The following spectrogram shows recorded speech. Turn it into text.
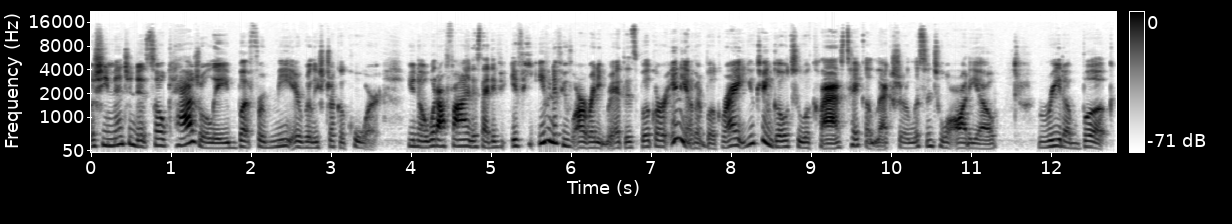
but she mentioned it so casually. But for me, it really struck a chord. You know, what I find is that if, if even if you've already read this book or any other book, right, you can go to a class, take a lecture, listen to an audio, read a book,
